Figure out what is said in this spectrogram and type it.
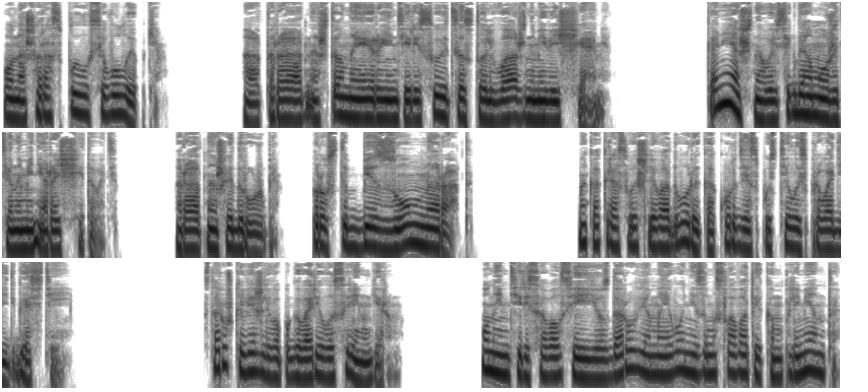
Он аж расплылся в улыбке. Отрадно, что Нейры интересуется столь важными вещами. Конечно, вы всегда можете на меня рассчитывать. Рад нашей дружбе. Просто безумно рад. Мы как раз вышли во двор, и Кокордия спустилась проводить гостей. Старушка вежливо поговорила с Рингером. Он интересовался ее здоровьем, а его незамысловатые комплименты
